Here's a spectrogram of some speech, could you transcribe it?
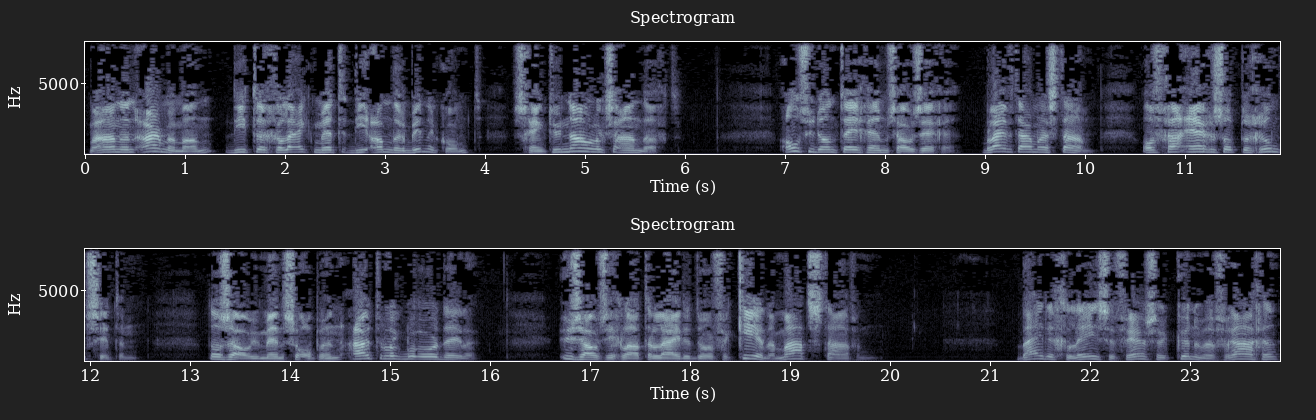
Maar aan een arme man, die tegelijk met die ander binnenkomt, schenkt u nauwelijks aandacht. Als u dan tegen hem zou zeggen, blijf daar maar staan, of ga ergens op de grond zitten, dan zou u mensen op hun uiterlijk beoordelen. U zou zich laten leiden door verkeerde maatstaven. Bij de gelezen versen kunnen we vragen,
